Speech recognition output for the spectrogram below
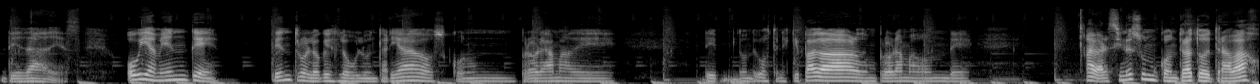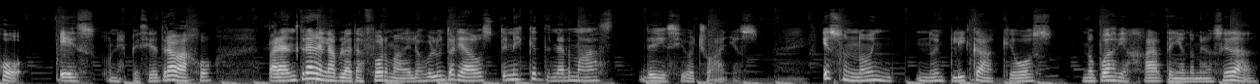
de edades. Obviamente, dentro de lo que es los voluntariados, con un programa de, de donde vos tenés que pagar, de un programa donde... A ver, si no es un contrato de trabajo, es una especie de trabajo, para entrar en la plataforma de los voluntariados tenés que tener más de 18 años. Eso no, no implica que vos no puedas viajar teniendo menos edad,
